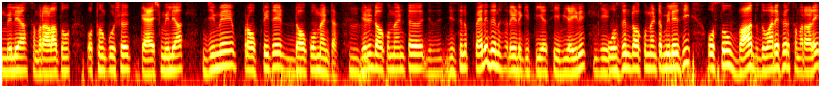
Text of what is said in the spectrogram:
ਮਿਲਿਆ ਸਮਰਾਲਾ ਤੋਂ। ਉੱਥੋਂ ਕੁਝ ਕੈਸ਼ ਮਿਲਿਆ। ਜਿਵੇਂ ਪ੍ਰਾਪਰਟੀ ਤੇ ਡਾਕੂਮੈਂਟ ਜਿਹੜੇ ਡਾਕੂਮੈਂਟ ਜਿਸ ਦਿਨ ਪਹਿਲੇ ਦਿਨ ਰੇਡ ਕੀਤੀ ਹੈ ਸੀਬੀਆਈ ਨੇ। ਉਸ ਦਿਨ ਡਾਕੂਮੈਂਟ ਮਿਲੇ ਸੀ ਉਸ ਤੋਂ ਬਾਅਦ ਦੁਬਾਰੇ ਫਿਰ ਸਮਰਾਲੇ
